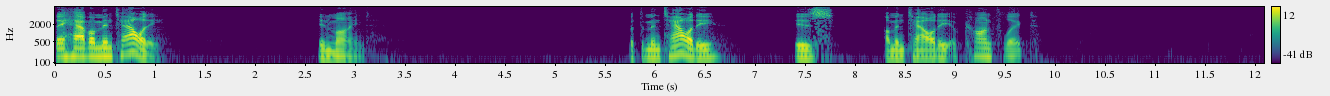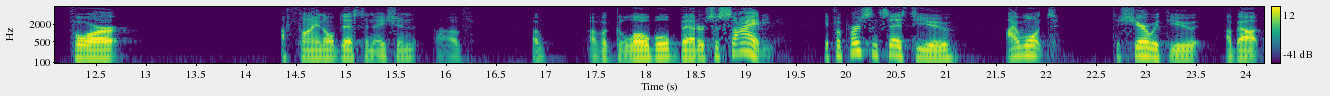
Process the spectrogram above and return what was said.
They have a mentality in mind. But the mentality is a mentality of conflict for a final destination of, of, of a global, better society. If a person says to you, I want to share with you about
